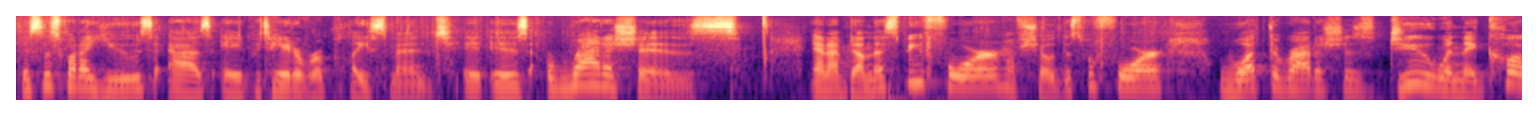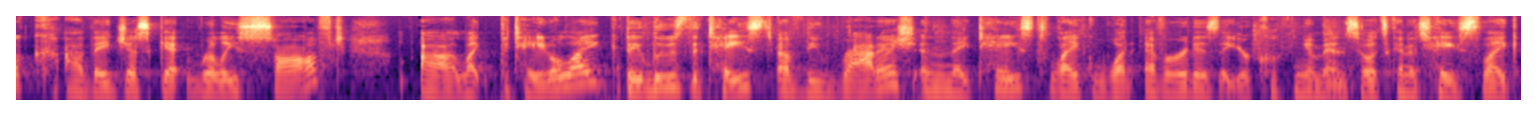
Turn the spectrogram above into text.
this is what I use as a potato replacement. It is radishes. And I've done this before, I've showed this before. What the radishes do when they cook, uh, they just get really soft, uh, like potato like. They lose the taste of the radish and then they taste like whatever it is that you're cooking them in. So it's gonna taste like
